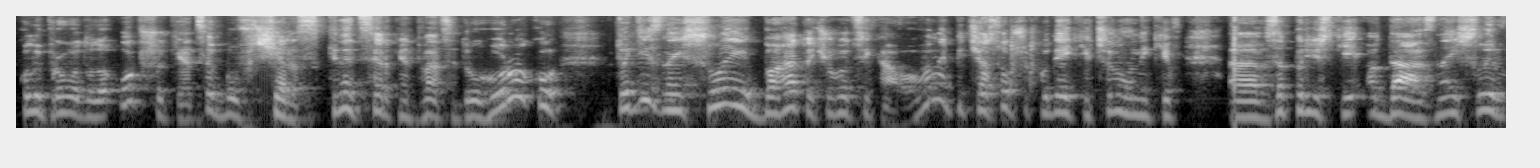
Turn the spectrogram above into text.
коли проводило обшуки, а це був ще раз кінець серпня 22-го року, тоді знайшли багато чого цікавого. Вони під час обшуку деяких чиновників е, в Запорізькій ОДА знайшли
